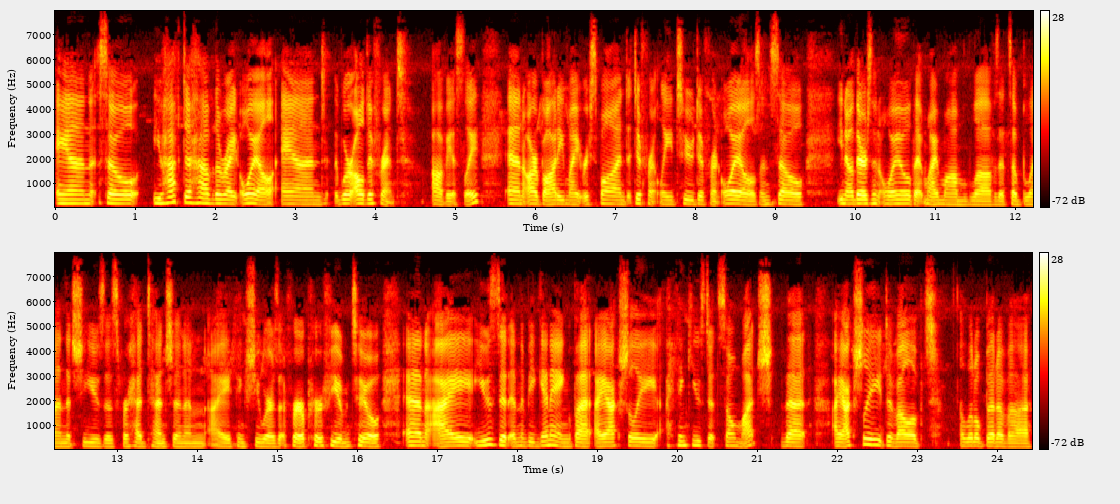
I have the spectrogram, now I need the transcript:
And so you have to have the right oil, and we're all different obviously, and our body might respond differently to different oils. And so, you know, there's an oil that my mom loves. It's a blend that she uses for head tension, and I think she wears it for a perfume too. And I used it in the beginning, but I actually, I think, used it so much that I actually developed a little bit of a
